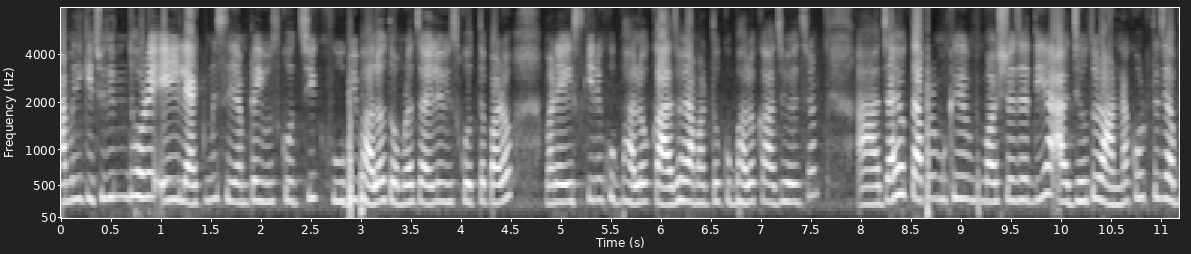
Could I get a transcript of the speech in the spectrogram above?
আমি কিছুদিন ধরে এই ল্যাকমি সিরামটা ইউজ করছি। খুবই ভালো, তোমরা চাইলে ইউজ করতে পারো। মানে স্কিনে খুব ভালো কাজ হয়, আমার তো খুব ভালো কাজ হয়েছে। যাই হোক, তারপর মুখে ময়শ্চারাইজার দিয়ে, আর যেহেতু রান্না করতে যাব,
